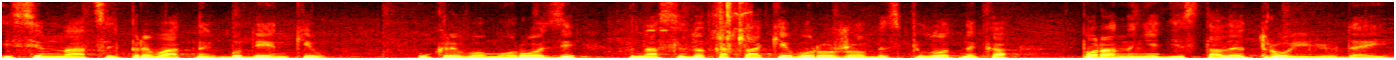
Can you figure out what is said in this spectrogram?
і 17 приватних будинків. У Кривому Розі внаслідок атаки ворожого безпілотника поранення дістали троє людей.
